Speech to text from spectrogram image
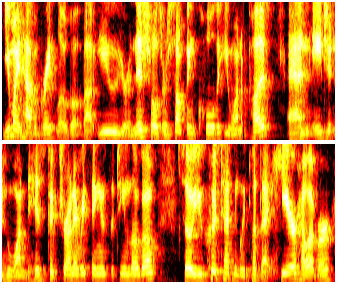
you might have a great logo about you, your initials, or something cool that you want to put. I had an agent who wanted his picture on everything as the team logo. So you could technically put that here. However,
